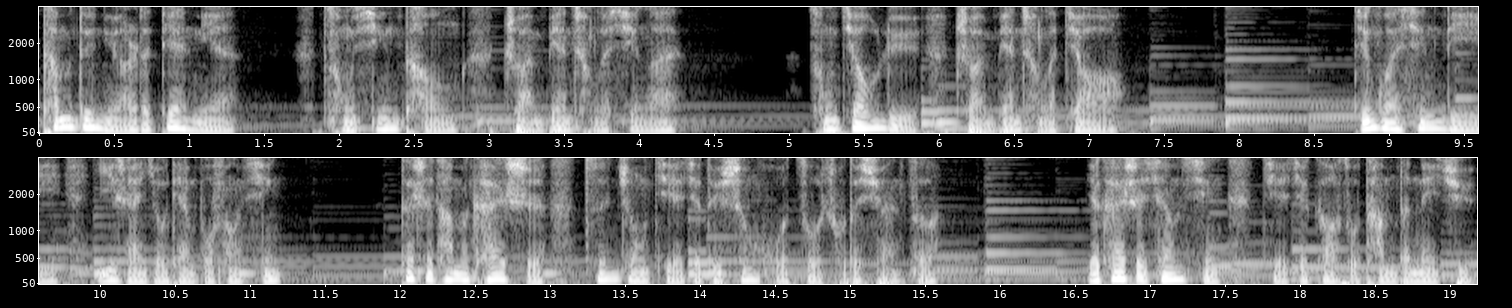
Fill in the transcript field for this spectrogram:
他们对女儿的惦念，从心疼转变成了心安，从焦虑转变成了骄傲。尽管心里依然有点不放心，但是他们开始尊重姐姐对生活做出的选择，也开始相信姐姐告诉他们的那句：“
